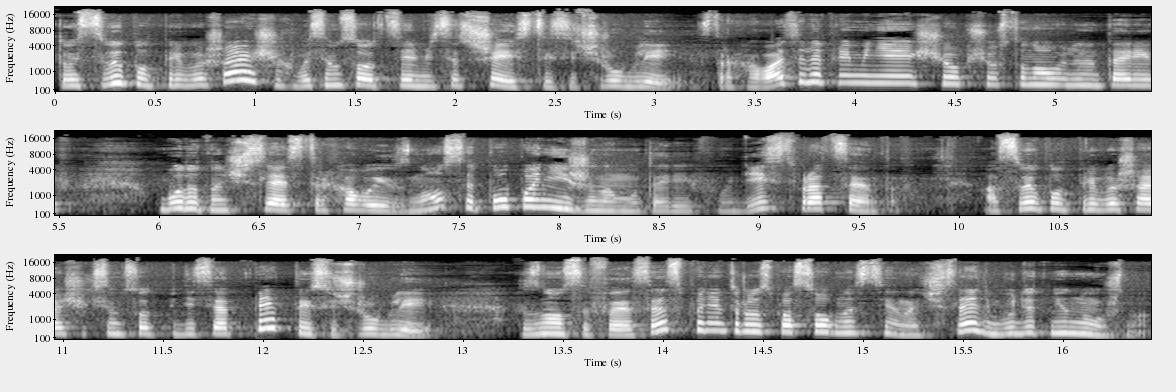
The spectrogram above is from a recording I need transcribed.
То есть выплат, превышающих 876 тысяч рублей, страхователи, применяющие общеустановленный тариф, будут начислять страховые взносы по пониженному тарифу 10%, а с выплат, превышающих 755 тысяч рублей, взносы ФСС по нетрудоспособности начислять будет не нужно.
